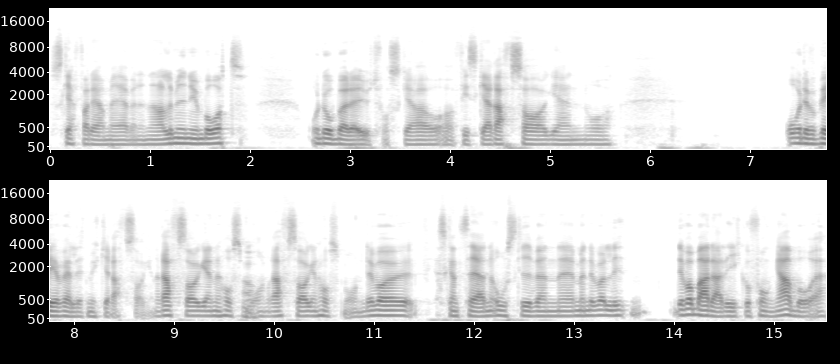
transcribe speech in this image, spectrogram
så skaffade jag mig även en aluminiumbåt. Och då började jag utforska och fiska raffsagen och och det blev väldigt mycket raffsagen. Raffsagen, Hossmån, raffsagen, Hossmån. Det var, jag ska inte säga en oskriven, eh, men det var, li, det var bara där det gick att fånga abborre.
